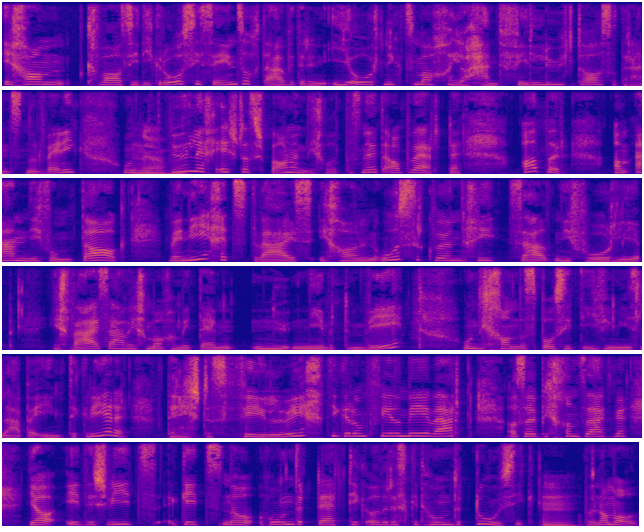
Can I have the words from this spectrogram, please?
ich habe quasi die große Sehnsucht, auch wieder eine Einordnung zu machen. Ja, haben viele Leute das oder haben es nur wenig? Und ja, natürlich ist das spannend. Ich will das nicht abwerten. Aber am Ende vom Tag, wenn ich jetzt weiss, ich habe eine außergewöhnliche, seltene Vorliebe, ich weiss auch, ich mache mit dem niemandem weh und ich kann das positiv in mein Leben integrieren, dann ist das viel wichtiger und viel mehr wert, als ob ich kann sagen, ja, in der Schweiz gibt es noch 100 oder es gibt 100'000. Mhm. Aber nochmal,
